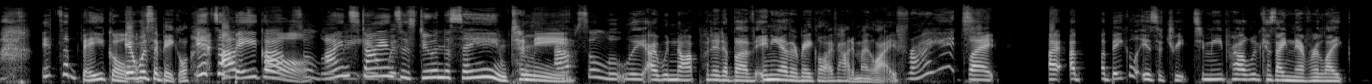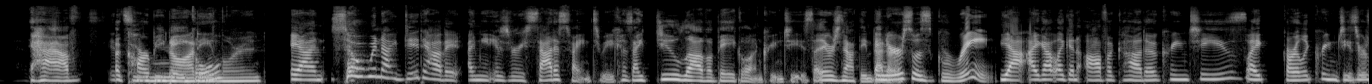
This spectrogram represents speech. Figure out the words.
It's a bagel. It was a bagel. It's a Ab- bagel. absolutely. Einstein's was- is doing the same to me. Absolutely, I would not put it above any other bagel I've had in my life. Right? But I, a, a bagel is a treat to me, probably because I never like have a It's carby naughty, bagel. Lauren. And so when I did have it, I mean, it was very satisfying to me because I do love a bagel and cream cheese. There's nothing better. And yours was green. yeah, I got like an avocado cream cheese, like garlic cream cheese or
